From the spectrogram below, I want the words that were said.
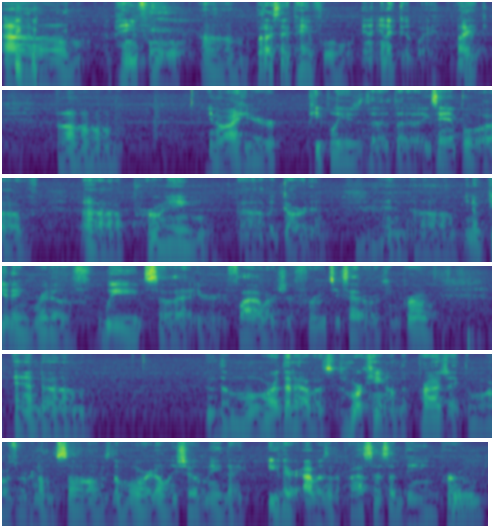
Um, painful. Um, but I say painful in, in a good way. Like, um, you know, I hear people use the the example of uh, pruning uh, the garden. And um, you know, getting rid of weeds so that your flowers, your fruits, etc., can grow. And um, the more that I was working on the project, the more I was working on the songs, the more it only showed me like either I was in the process of being pruned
